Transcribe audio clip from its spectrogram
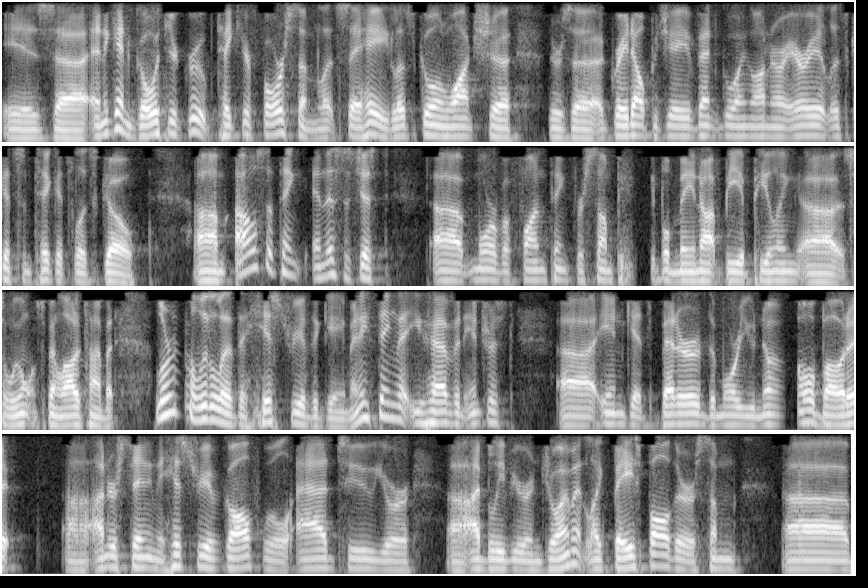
is uh, and again, go with your group. Take your foursome. Let's say, hey, let's go and watch. Uh, there's a great LPGA event going on in our area. Let's get some tickets. Let's go. Um, I also think, and this is just uh, more of a fun thing for some people, may not be appealing, uh, so we won't spend a lot of time, but learn a little of the history of the game. Anything that you have an interest uh, in gets better the more you know about it. Uh, understanding the history of golf will add to your, uh, I believe, your enjoyment. Like baseball, there are some uh,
